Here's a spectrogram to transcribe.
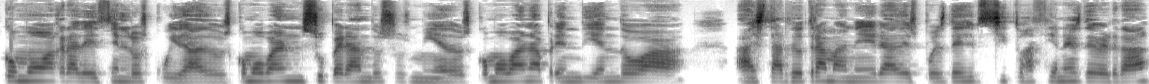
cómo agradecen los cuidados, cómo van superando sus miedos, cómo van aprendiendo a, a estar de otra manera después de situaciones de verdad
